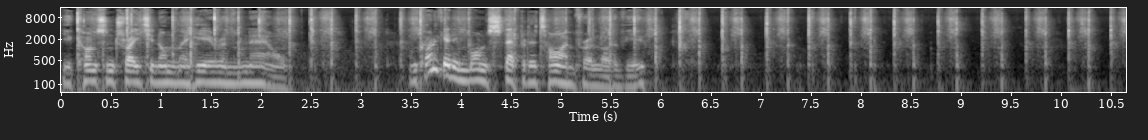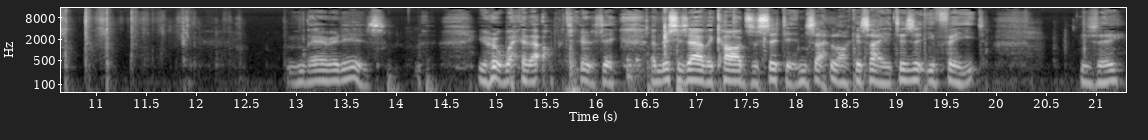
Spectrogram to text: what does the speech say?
You're concentrating on the here and now. I'm kind of getting one step at a time for a lot of you. There it is you're aware of that opportunity. And this is how the cards are sitting. So, like I say, it is at your feet. You see?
